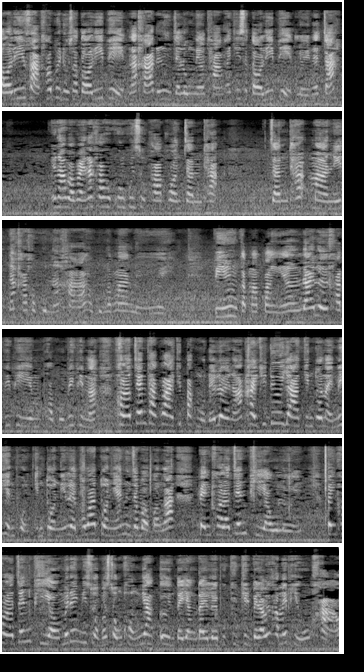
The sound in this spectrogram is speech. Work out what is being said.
ตอรี่ฝากเข้าไปดูสตอรี่เพจนะคะ เดี๋ยวหนึ่งจะลงแนวทางให้ที่สตอรี่เพจเลยนะจ๊ะเวลาบอดภัยนะคะ ขอบคุณคุณสุภาพรจันทะ จันทมานิดนะคะ ขอบคุณนะคะ ขอบคุณมากๆเลย ปีนึงกลับมาปังอย่างเงี้ยได้เลยค่ะพี่พิมพ์ขอบคุณพี่พิมพ์นะคอลลาเจนทักไลน์ที่ปักหมุดได้เลยนะ ใครที่ดื้อยากินตัวไหนไม่เห็นผลกินตัวนี้เลย เพราะว่าตัวนี้หนึ่งจะบอกก่อนว่าเป็นคอลลาเจนเพียวเลย เป็นคอลลาเจนเพียวไม่ได้มีส่วนผสมของอย่างอื่นแต่อย่างใดเลยคือกินไปแล้วจะทำให้ผิวขาว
